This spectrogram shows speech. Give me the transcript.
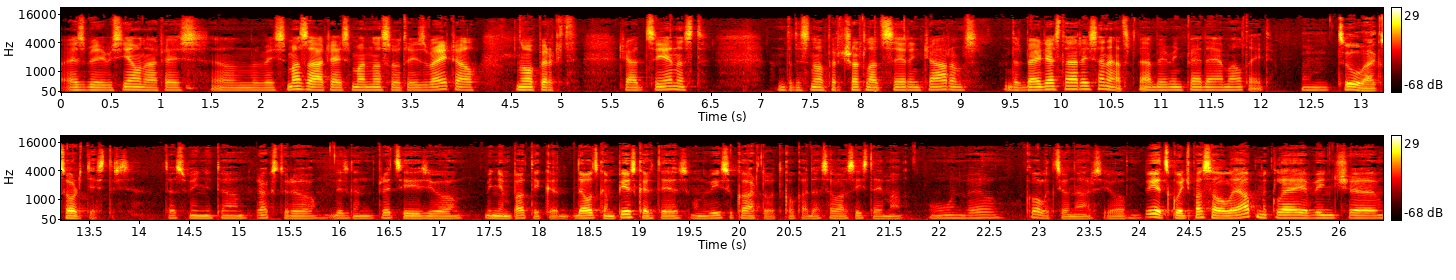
Es biju visjaunākais un vismazākais. Man nosūtīja uz veikalu nopirkt kādu cienastu, un tad es nopirku šokolādes sēriņu kārums. Tad beigās tā arī sanāca, ka tā bija viņa pēdējā maltīte. Cilvēks orķestris. Tas viņu tā raksturo diezgan precīzi, jo viņam patika daudz kam pieskarties un visu kārtot kaut kādā savā sistēmā. Un vēl kolekcionārs, jo vietas, ko viņš pasaulē apmeklēja, viņš eh,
